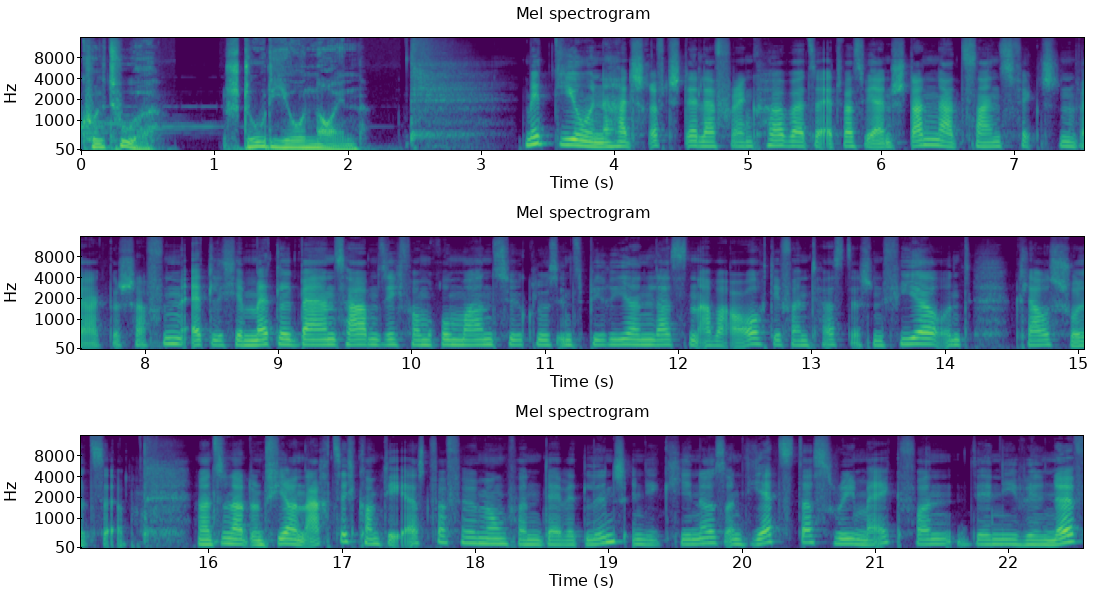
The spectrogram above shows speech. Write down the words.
Kultur Studio 9 mit Dune hat Schriftsteller Frank Herbert so etwas wie ein Standard-Science-Fiction-Werk geschaffen. Etliche Metal-Bands haben sich vom Romanzyklus inspirieren lassen, aber auch die Fantastischen Vier und Klaus Schulze. 1984 kommt die Erstverfilmung von David Lynch in die Kinos und jetzt das Remake von Denis Villeneuve,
